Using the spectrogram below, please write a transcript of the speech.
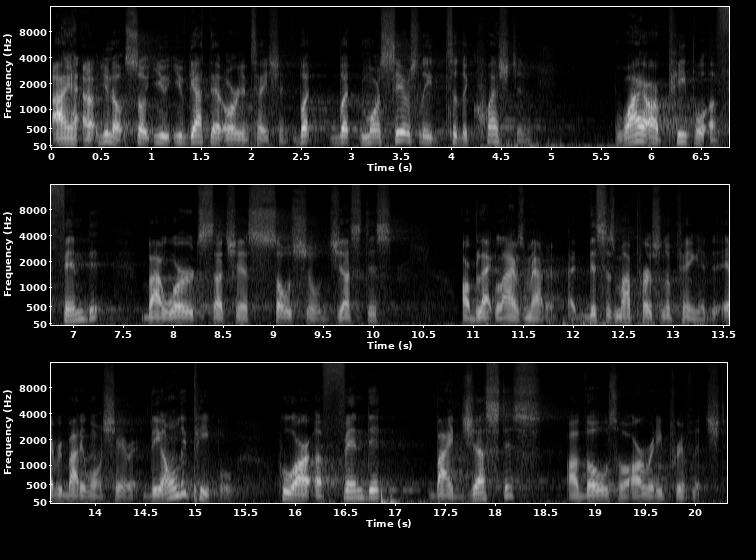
I, uh, you know, so you, you've got that orientation. But, but more seriously to the question, why are people offended by words such as social justice or Black Lives Matter? Uh, This is my personal opinion. Everybody won't share it. The only people who are offended by justice are those who are already privileged.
